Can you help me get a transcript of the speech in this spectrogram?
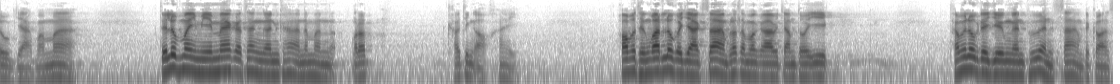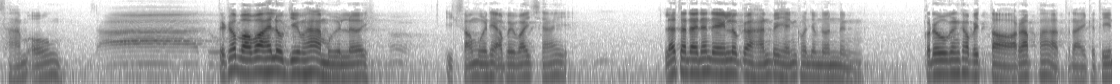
ลูกอยากมามาก แต่ลูกไม่มีแม้กระทั่งเงินค่าน้ำมันรถเขาจึงออกให้ พอมาถึงวัดลูกก็อยากสร้างพระธรรมกายประจำตัวอีกทำให้ลูกได้ยืมเงินเพื่อนสร้างไปก่อนสามองค์ แต่เขาบอกว่าให้ลูกยืมห้าหมื่นเลย อีกสองหมื่นให้เอาไปไว้ใช้ แล้วทันใดนั้นเองลูกก็หันไปเห็นคนจำนวนหนึ่งกรูกันเข้าไปต่อรับผ้าไตรกฐิน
